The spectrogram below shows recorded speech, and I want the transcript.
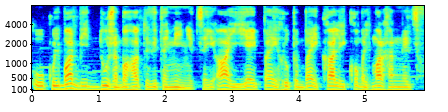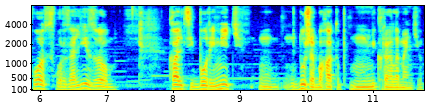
У кульбабі дуже багато вітамінів: це і А, і Е, і П, і групи Б, і калій, кобальт, марганець, фосфор, залізо, кальцій, бор і мідь. Дуже багато мікроелементів.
